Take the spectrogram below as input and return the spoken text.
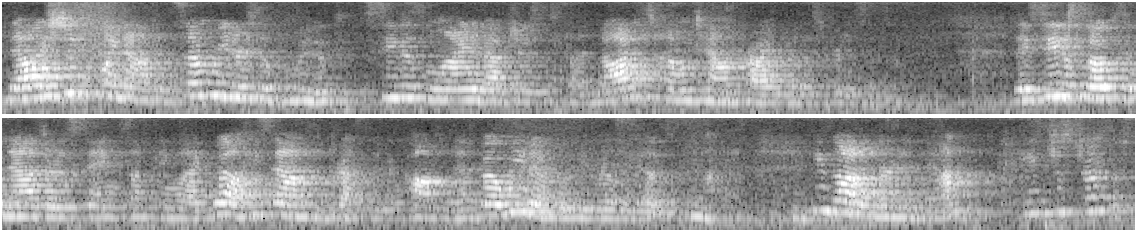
Now, I should point out that some readers of Luke see this line about Joseph's son not as hometown pride, but as criticism. They see the folks in Nazareth saying something like, well, he sounds impressive and confident, but we know who he really is. He's not a learned man. He's just Joseph's son.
